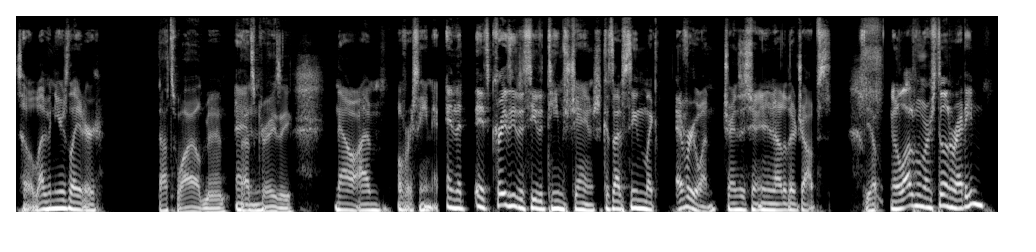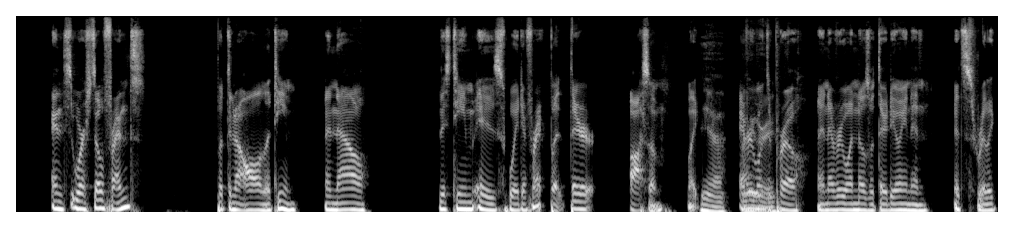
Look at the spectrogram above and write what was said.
So 11 years later, That's wild, man. That's crazy. now I'm overseeing it. And it, it's crazy to see the teams change because I've seen like everyone transition in and out of their jobs. Yep. And a lot of them are still in Redding and we're still friends, but they're not all on the team. And now this team is way different, but they're awesome. Like Yeah. Everyone's a pro and everyone knows what they're doing. And it's really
